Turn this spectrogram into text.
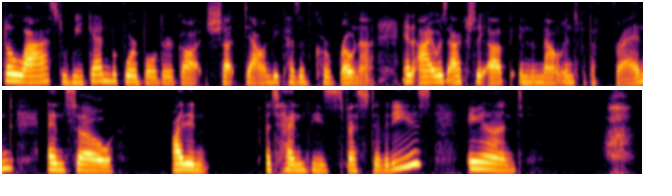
the last weekend before Boulder got shut down because of corona. And I was actually up in the mountains with a friend and so I didn't attend these festivities and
